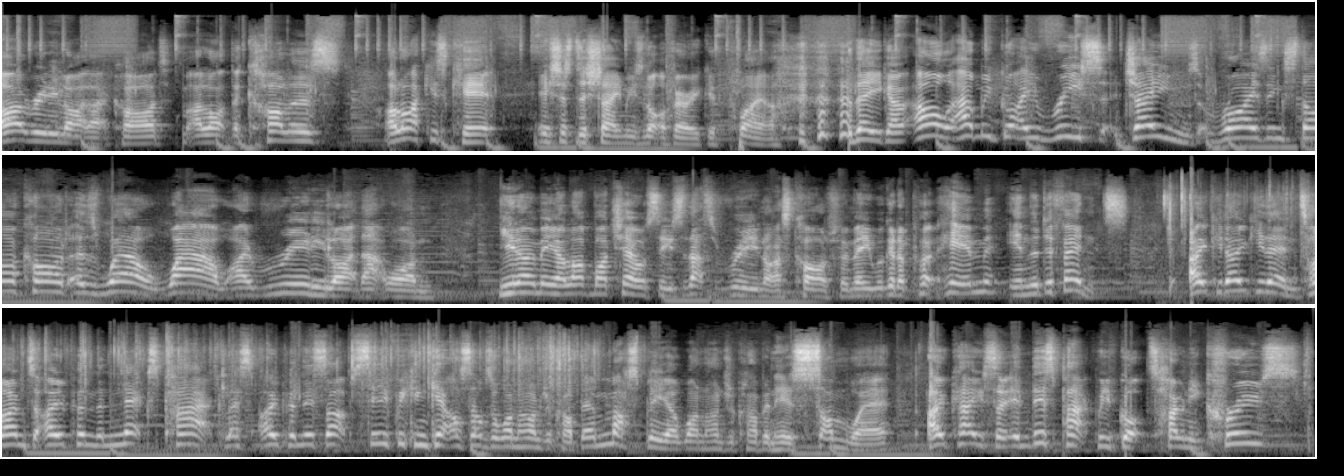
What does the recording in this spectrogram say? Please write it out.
I really like that card. I like the colours. I like his kit. It's just a shame he's not a very good player. but there you go. Oh, and we've got a Reece James Rising Star card as well. Wow, I really like that one. You know me, I love my Chelsea, so that's a really nice card for me. We're going to put him in the defence. Okie dokie then, time to open the next pack. Let's open this up, see if we can get ourselves a 100 club. There must be a 100 club in here somewhere. Okay, so in this pack we've got Toni Kroos,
